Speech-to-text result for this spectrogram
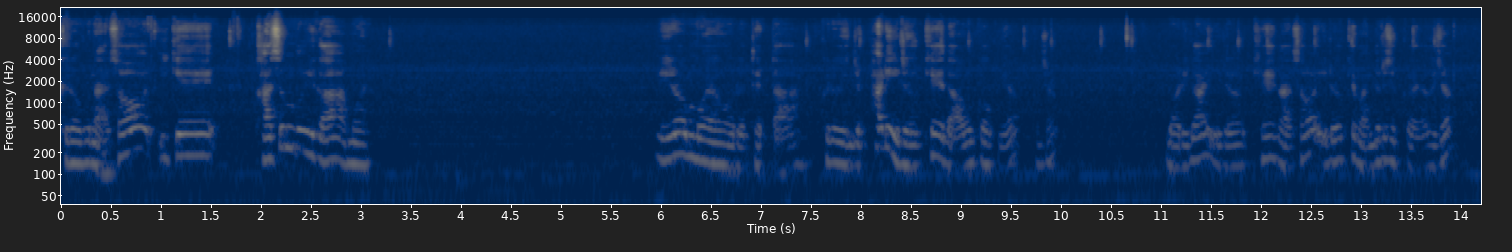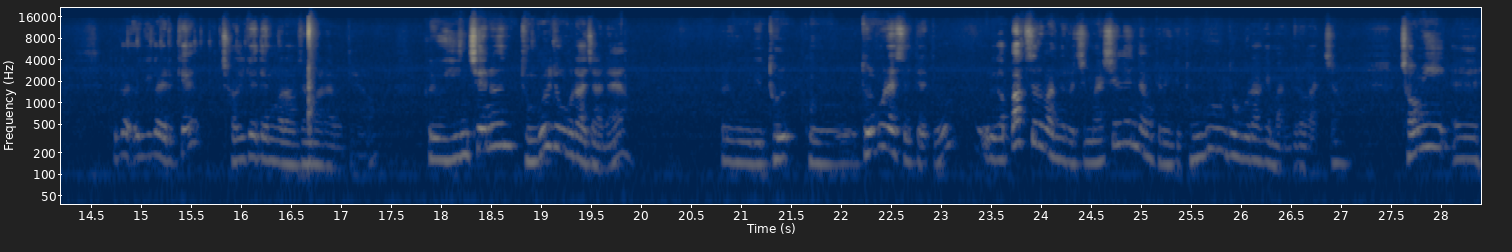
그러고 나서 이게 가슴 부위가 뭐 이런 모양으로 됐다. 그리고 이제 팔이 이렇게 나올 거고요. 그죠? 머리가 이렇게 가서 이렇게 만들어질 거예요. 그죠? 그러니까 여기가 이렇게 절개된 거라고 생각하면 돼요. 그리고 인체는 둥글둥글하잖아요. 그리고 우리 돌, 그, 돌고랬을 때도 우리가 박스로 만들었지만 실린더 형태는 이렇게 동글동글하게 만들어갔죠. 점이, 에,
